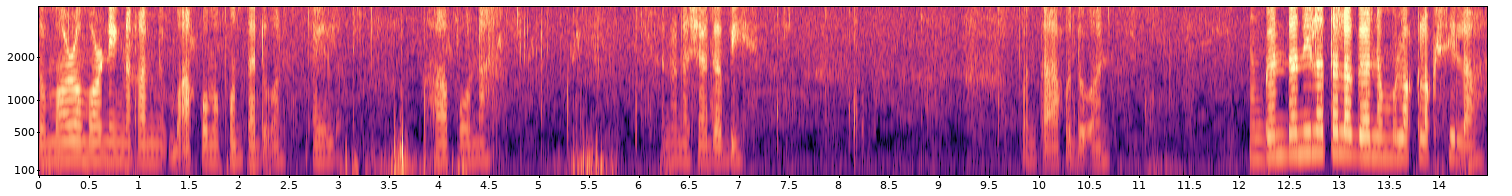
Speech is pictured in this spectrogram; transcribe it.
tomorrow morning na kami ako mapunta doon. Dahil hapon na. Ano na siya gabi. Punta ako doon. Ang ganda nila talaga na mulaklak sila.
